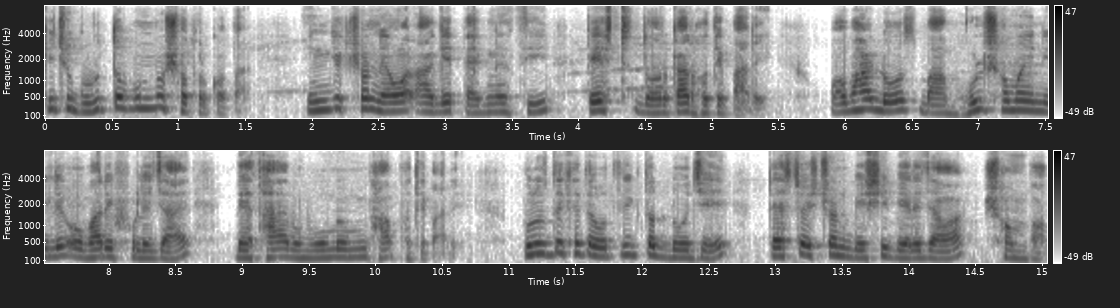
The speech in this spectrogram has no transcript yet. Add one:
কিছু গুরুত্বপূর্ণ সতর্কতা ইঞ্জেকশন নেওয়ার আগে প্রেগন্যান্সি টেস্ট দরকার হতে পারে। ওভারডোজ বা ভুল সময়ে নিলে ওভারি ফুলে যায়, ব্যথা এবং বমি বমি ভাব হতে পারে। পুরুষদের ক্ষেত্রে অতিরিক্ত ডোজে টেস্টোস্টেরন বেশি বেড়ে যাওয়া সম্ভব।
